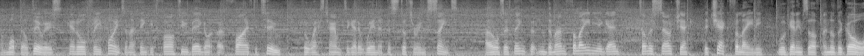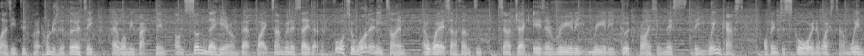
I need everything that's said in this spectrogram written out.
And what they'll do is get all three points. And I think it's far too big at 5 to 2 for West Ham to get a win at the Stuttering Saints. I also think that the man Fellaini again, Thomas Soucek, the Czech Fellaini, will get himself another goal as he did at 130 uh, when we backed him on Sunday here on Bet Bites. I'm going to say that the 4 to 1 anytime away at Southampton, Soucek is a really, really good price in this. The wincast of him to score in a West Ham win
